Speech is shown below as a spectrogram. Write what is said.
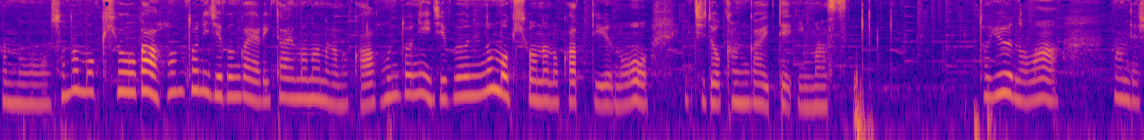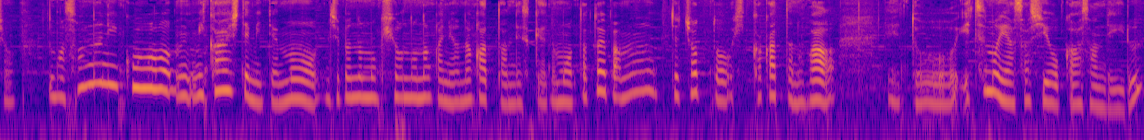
あのその目標が本当に自分がやりたいものなのか本当に自分の目標なのかっていうのを一度考えています。というのは何でしょう、まあ、そんなにこう見返してみても自分の目標の中にはなかったんですけれども例えばうんってちょっと引っかかったのが、えーといつも優しいお母さんでいる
